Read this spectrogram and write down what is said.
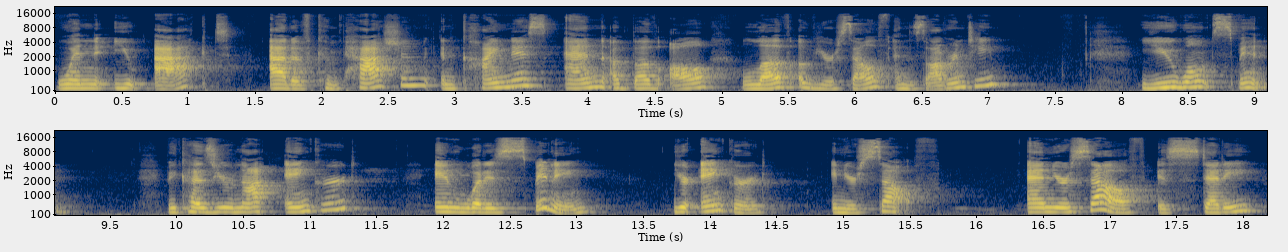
when you act out of compassion and kindness, and above all, love of yourself and sovereignty, you won't spin because you're not anchored in what is spinning, you're anchored in yourself. And yourself is steady,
